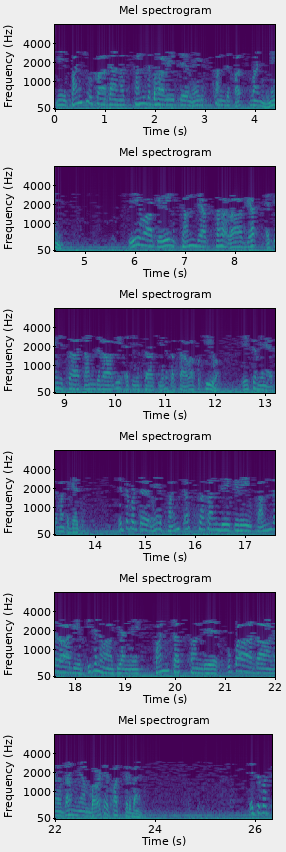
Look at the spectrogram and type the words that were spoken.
මේ පංච උපාදාන ස්කන්ධ භාවයට මේ ස්කන්ධ පත්වන්නේ ඒවා කෙරෙහි ඡන්දයක් සහ රාගයක් ඇති නිසා ඡන්ද රාගය ඇති නිසා කියන කතාව අප කියවා. ඒක මේ ඇද මතක ඇති. එතකොට මේ පංචස්කන්ධයේ කෙරෙහි ඡන්ද රාගය තිබෙනවා කියන්නේ පංචස්කන්ධයේ උපාදාන ධර්මයන් බවට පත් කරගන්නවා. එතකොට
